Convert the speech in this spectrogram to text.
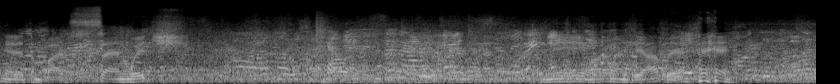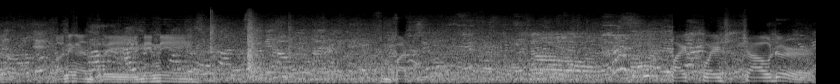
Ini ada tempat sandwich. Ini orang ngantri apa ya? oh, ini ngantri ini nih. Tempat Pike Place Chowder.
